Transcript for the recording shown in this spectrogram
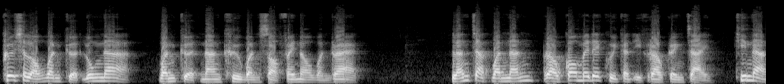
เพื่อฉลองวันเกิดล่วงหน้า วันเกิดนางคือวันสอบไฟนอลวันแรก หลังจากวันนั้นเราก็ไม่ได้คุยกันอีกเราเกรงใจ ที่นาง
